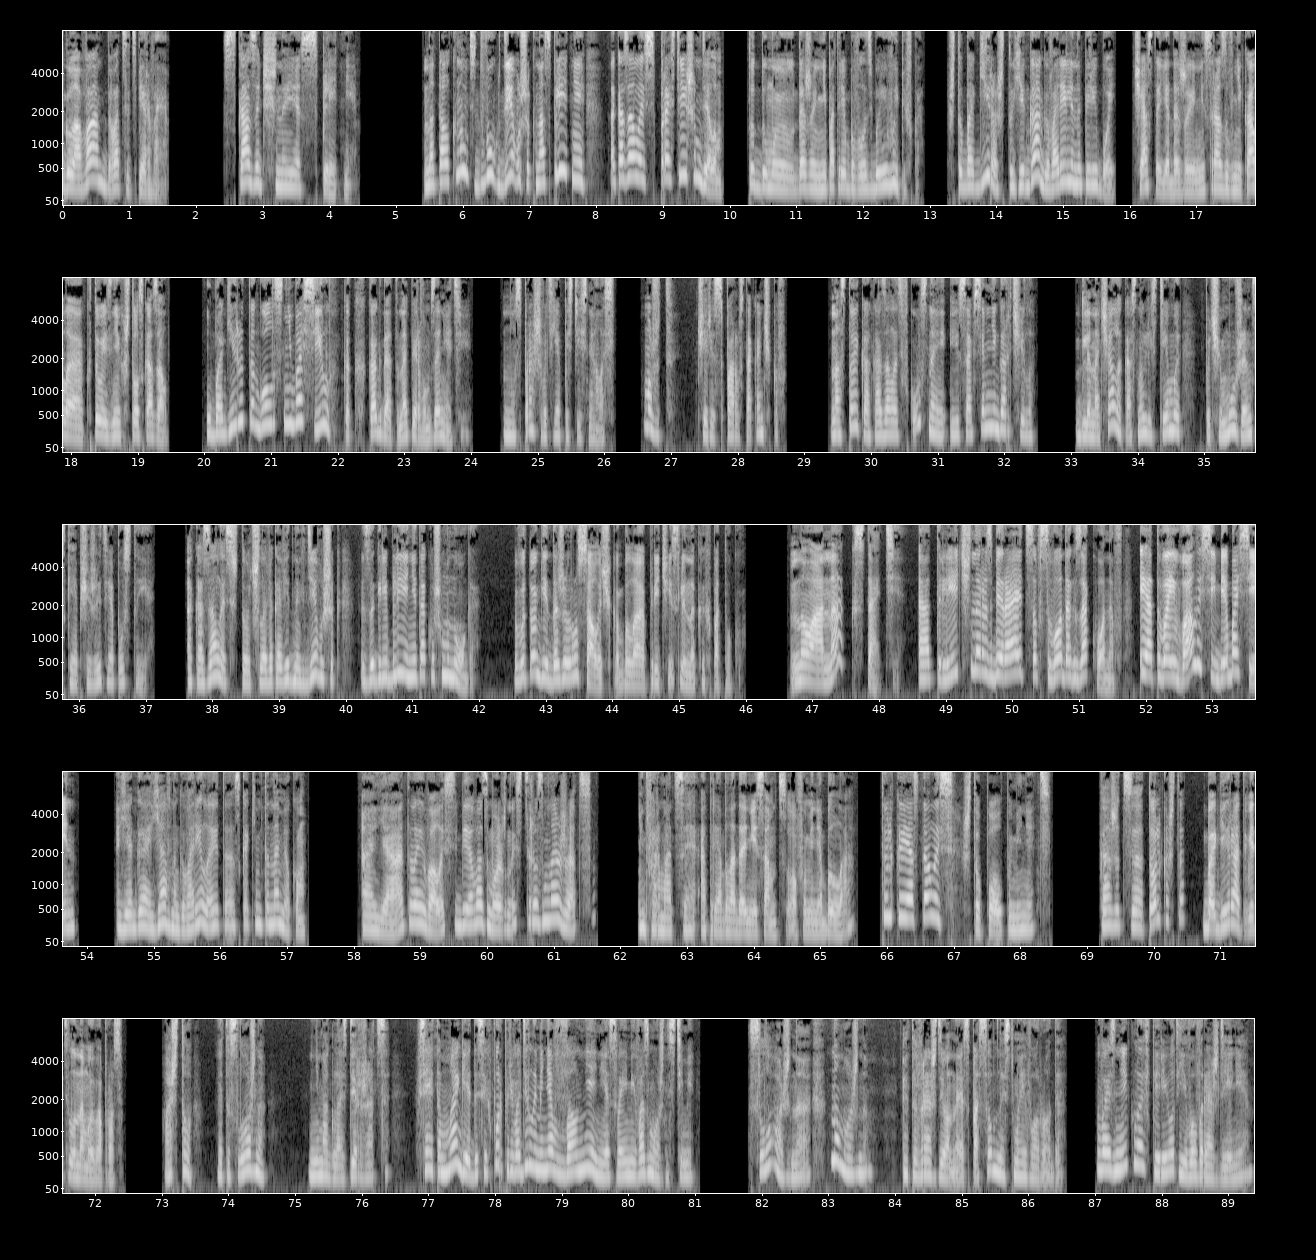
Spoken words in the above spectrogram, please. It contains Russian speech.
Глава 21. Сказочные сплетни. Натолкнуть двух девушек на сплетни оказалось простейшим делом. Тут, думаю, даже не потребовалась бы и выпивка. Что Багира, что Яга говорили наперебой. Часто я даже не сразу вникала, кто из них что сказал. У Багиры-то голос не басил, как когда-то на первом занятии. Но спрашивать я постеснялась. Может, через пару стаканчиков Настойка оказалась вкусной и совсем не горчила. Для начала коснулись темы, почему женские общежития пустые. Оказалось, что человековидных девушек загребли не так уж много. В итоге даже русалочка была причислена к их потоку. Но она, кстати, отлично разбирается в сводах законов и отвоевала себе бассейн. Яга явно говорила это с каким-то намеком. А я отвоевала себе возможность размножаться. Информация о преобладании самцов у меня была, только и осталось, что пол поменять. Кажется, только что Багира ответила на мой вопрос. «А что, это сложно?» Не могла сдержаться. Вся эта магия до сих пор переводила меня в волнение своими возможностями. Сложно, но можно. Это врожденная способность моего рода возникла в период его вырождения.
